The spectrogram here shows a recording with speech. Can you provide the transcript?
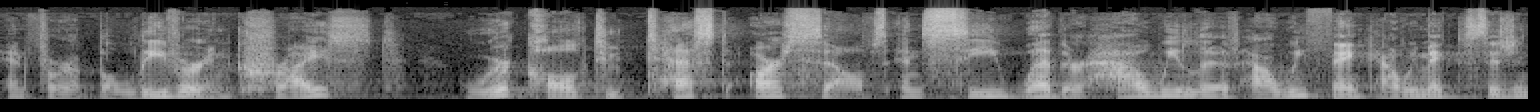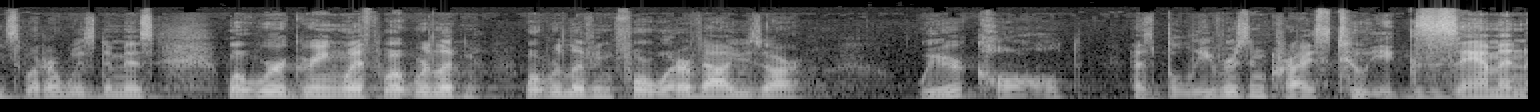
And for a believer in Christ, we're called to test ourselves and see whether how we live, how we think, how we make decisions, what our wisdom is, what we're agreeing with, what we're, li- what we're living for, what our values are. We're called as believers in Christ to examine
